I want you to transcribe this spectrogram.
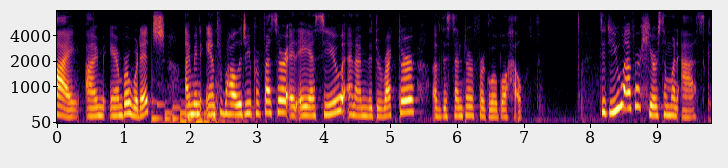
Hi, I'm Amber Wutich. I'm an anthropology professor at ASU and I'm the director of the Center for Global Health. Did you ever hear someone ask,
